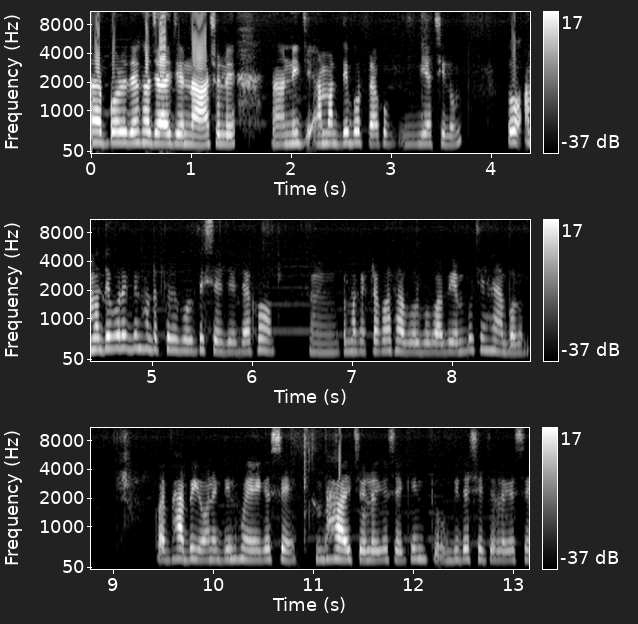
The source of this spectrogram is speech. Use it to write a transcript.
তারপরে দেখা যায় যে না, আসলে নিজে, আমার দেবরটা খুব ইয়ে ছিল। তো আমার দেবর একদিন হঠাৎ করে বলতেছে যে, দেখো তোমাকে একটা কথা বলব ভাবি। আমি বলছি হ্যাঁ বলো। কয়, ভাবি অনেক দিন হয়ে গেছে, ভাই চলে গেছে, কিন্তু বিদেশে চলে গেছে।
